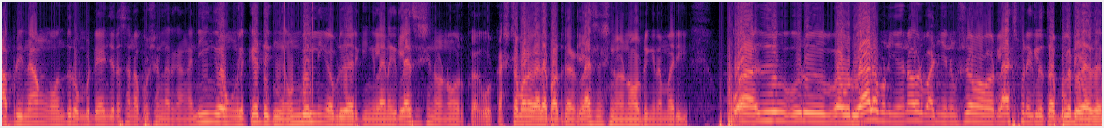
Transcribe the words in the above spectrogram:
அப்படின்னா அவங்க வந்து ரொம்ப டேஞ்சரஸான பொசிஷனில் இருக்காங்க. நீங்கள் உங்களை கேட்டுக்கங்க. உண்மையில் நீங்கள் அப்படி தான் இருக்கீங்களா? எனக்கு ரிலாக்ஸேஷன் வேணும். ஒரு ஒரு கஷ்டமான வேலை பார்த்துட்டு ரிலாக்ஸேஷன் வேணும் அப்படிங்கிற மாதிரி. இப்போ அது ஒரு ஒரு வேலை முடிஞ்சதுன்னா ஒரு அஞ்சு நிமிஷம் ரிலாக்ஸ் பண்ணிக்கல தப்பு கிடையாது.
